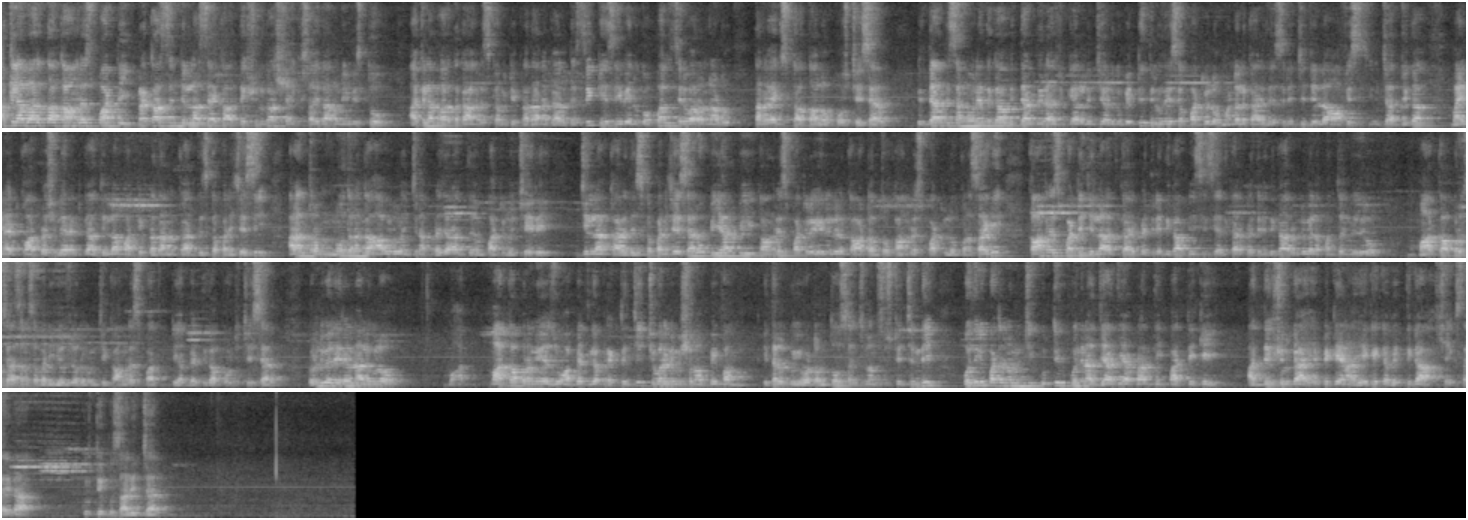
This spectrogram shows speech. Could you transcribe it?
అఖిల భారత కాంగ్రెస్ పార్టీ ప్రకాశం జిల్లా శాఖ అధ్యక్షులుగా షేక్ సైదాను నియమిస్తూ అఖిల భారత కాంగ్రెస్ కమిటీ ప్రధాన కార్యదర్శి కేసీ వేణుగోపాల్ శనివారం నాడు తన ఎక్స్ ఖాతాలో పోస్ట్ చేశారు. విద్యార్థి సంఘం నేతగా విద్యార్థి రాజకీయాల నుంచి అడుగుపెట్టి తెలుగుదేశం పార్టీలో మండల కార్యదర్శి నుంచి జిల్లా ఆఫీస్ ఇన్ఛార్జిగా మైనార్ట్ కార్పొరేషన్ డైరెక్టర్గా జిల్లా పార్టీ ప్రధాన కార్యదర్శిగా పనిచేసి అనంతరం నూతనంగా ఆవిర్భవించిన ప్రజారాజ్యం పార్టీలో చేరి జిల్లా కార్యదర్శిగా పనిచేశారు. పీఆర్పీ కాంగ్రెస్ పార్టీలో విలీనం కావడంతో కాంగ్రెస్ పార్టీలో కొనసాగి కాంగ్రెస్ పార్టీ జిల్లా అధికారి ప్రతినిధిగా పిసిసి అధికార ప్రతినిధిగా రెండు వేల పంతొమ్మిదిలో మార్కాపురం శాసనసభ నియోజకవర్గం నుంచి కాంగ్రెస్ పార్టీ అభ్యర్థిగా పోటీ చేశారు. రెండు వేల ఇరవై నాలుగులో మా- మార్కాపురం నియోజకవర్గం అభ్యర్థిగా ప్రకటించి చివరి నిమిషంలో బీఫామ్ ఇతరులకు ఇవ్వడంతో సంచలనం సృష్టించింది. పొదిలి పట్టణం నుంచి గుర్తింపు పొందిన జాతీయ ప్రాంతీయ పార్టీకి అధ్యక్షులుగా ఎంపికైన ఏకైక వ్యక్తిగా షేక్ సైదా గుర్తింపు సాధించారు.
